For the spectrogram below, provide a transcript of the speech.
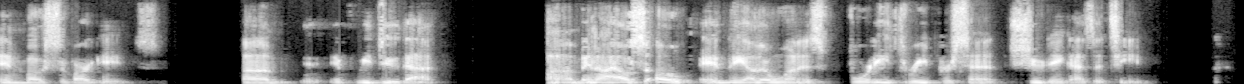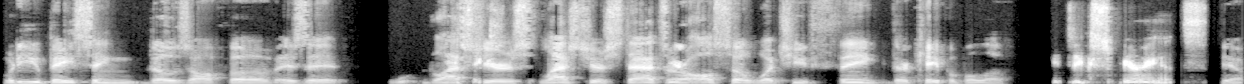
in most of our games um, if we do that. Um, and I also, oh, and the other one is 43% shooting as a team. What are you basing those off of? Is it last year's last year's stats or also what you think they're capable of? It's experience. Yeah.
